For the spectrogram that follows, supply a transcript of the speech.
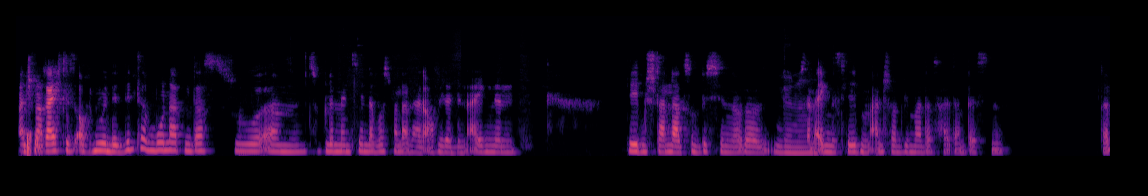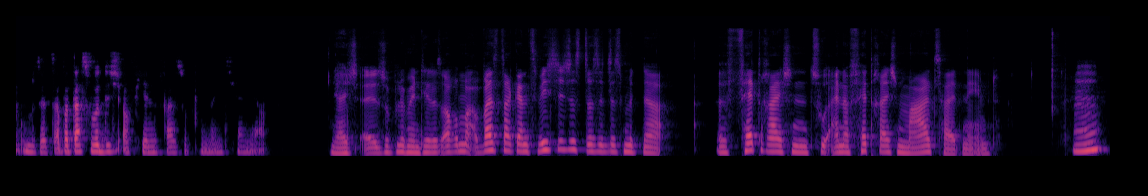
Manchmal reicht es auch nur in den Wintermonaten, das zu ähm, supplementieren. Da muss man dann halt auch wieder den eigenen Lebensstandard so ein bisschen oder sein Genau. eigenes Leben anschauen, wie man das halt am besten dann umsetzt. Aber das würde ich auf jeden Fall supplementieren, ja. Ja, ich äh, supplementiere das auch immer. Was da ganz wichtig ist, dass ihr das mit einer fettreichen, zu einer fettreichen Mahlzeit nehmt. Mhm.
